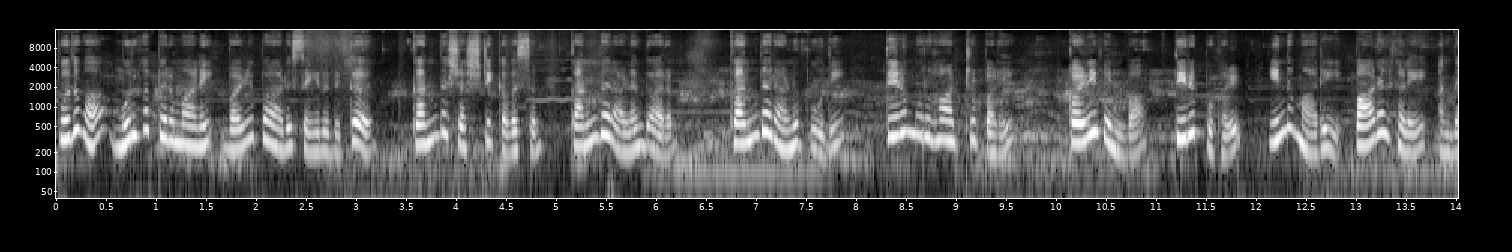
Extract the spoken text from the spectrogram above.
பொதுவாக முருகப்பெருமானை வழிபாடு செய்கிறதுக்கு கந்த சஷ்டி கவசம் கந்தர் அலங்காரம் கந்தர் அனுபூதி திருமுருகாற்றுப்படை கழிவெண்பா திருப்புகழ் இந்த மாதிரி பாடல்களை அந்த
